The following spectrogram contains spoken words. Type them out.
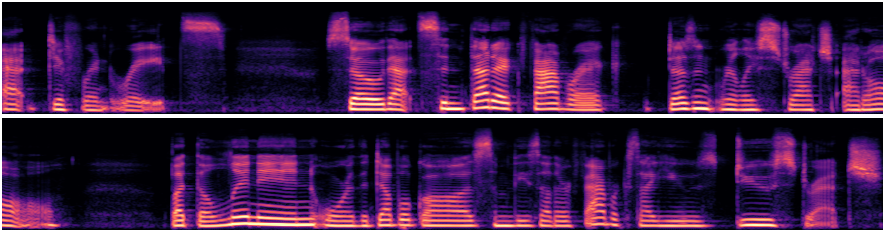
at different rates. So that synthetic fabric doesn't really stretch at all. But the linen or the double gauze, some of these other fabrics I use do stretch.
